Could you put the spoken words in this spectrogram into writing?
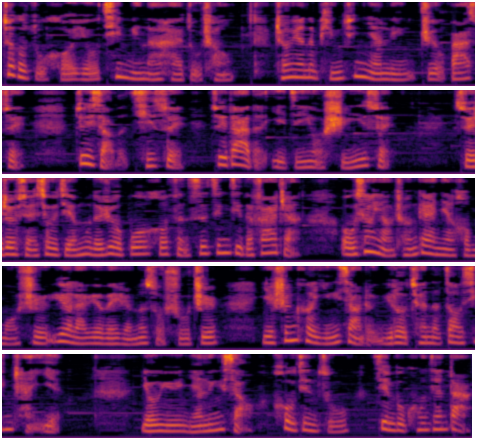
这个组合由七名男孩组成，成员的平均年龄只有八岁，最小的七岁，最大的也仅有十一岁。随着选秀节目的热播和粉丝经济的发展，偶像养成概念和模式越来越为人们所熟知，也深刻影响着娱乐圈的造星产业。由于年龄小、后劲足、进步空间大，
